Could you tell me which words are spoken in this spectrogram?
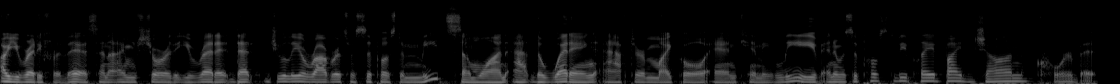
are you ready for this? And I'm sure that you read it. That Julia Roberts was supposed to meet someone at the wedding after Michael and Kimmy leave, and it was supposed to be played by John Corbett.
